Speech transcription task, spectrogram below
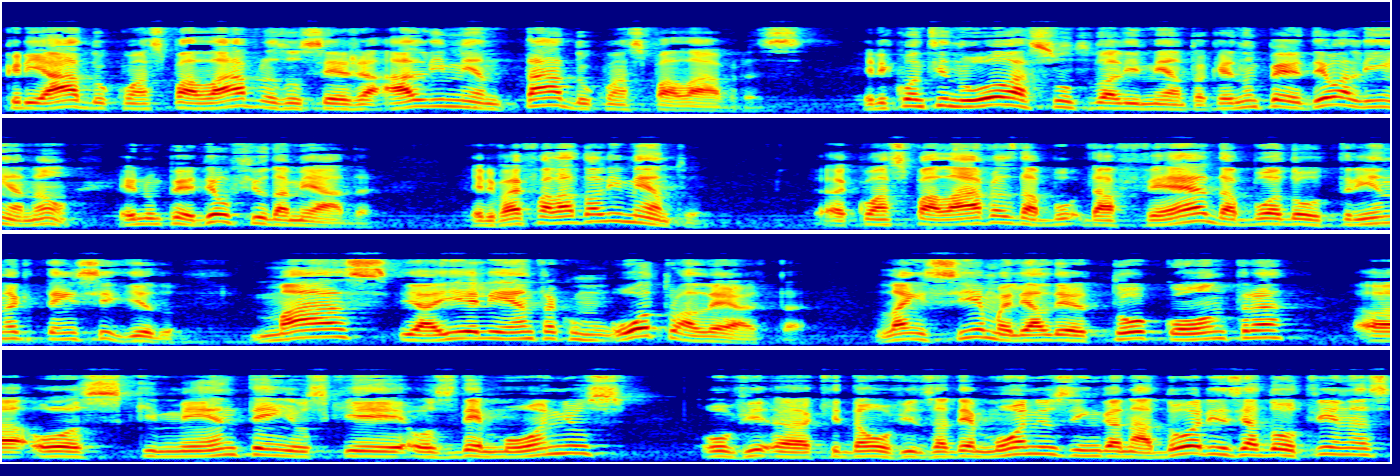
criado com as palavras, ou seja, alimentado com as palavras. Ele continuou o assunto do alimento, ele não perdeu a linha, não. Ele não perdeu o fio da meada. Ele vai falar do alimento, uh, com as palavras da, da fé, da boa doutrina que tem seguido. Mas, e aí ele entra com outro alerta. Lá em cima ele alertou contra uh, os que mentem, os que os demônios ouvi, uh, que dão ouvidos a demônios enganadores e a doutrinas,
